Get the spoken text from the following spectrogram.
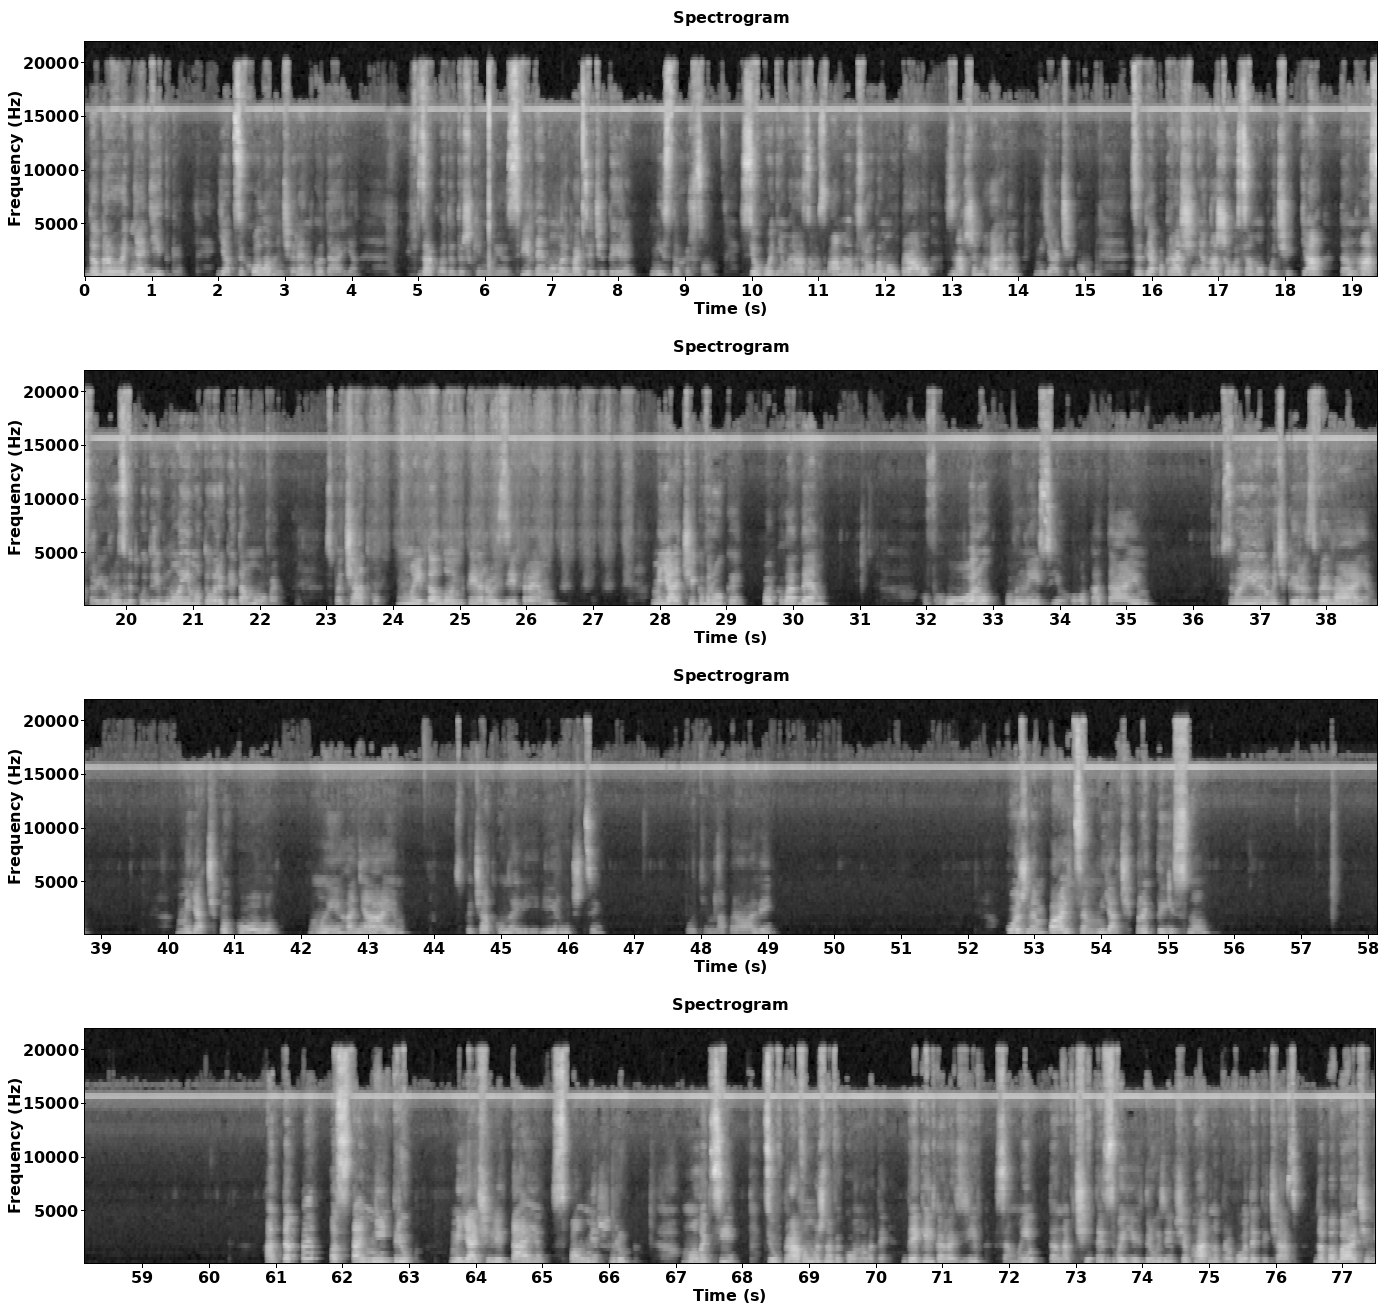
Доброго дня, дітки! Я психолог Гончаренко Дар'я, закладу дошкільної освіти номер 24 місто Херсон. Сьогодні ми разом з вами зробимо вправу з нашим гарним м'ячиком. Це для покращення нашого самопочуття та настрою, розвитку дрібної моторики та мови. Спочатку ми долоньки розітрем. М'ячик в руки покладем. Вгору вниз його катаємо. Свої ручки розвиваємо. М'яч по колу ми ганяємо. Спочатку на лівій ручці, потім на правій. Кожним пальцем м'яч притисну. А тепер останній трюк. М'яч літає з-поміж рук. Молодці! Цю вправу можна виконувати декілька разів самим та навчити своїх друзів, щоб гарно проводити час. До побачення!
